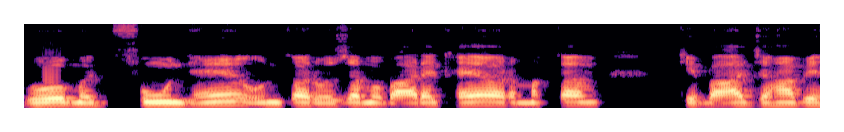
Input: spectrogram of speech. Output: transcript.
वो मदफून है, उनका रोज़ा मुबारक है और मक्का के बाद जहाँ पे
